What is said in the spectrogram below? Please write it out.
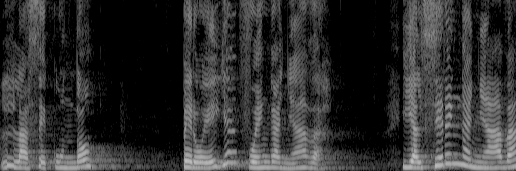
la secundó, pero ella fue engañada. Y al ser engañada,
